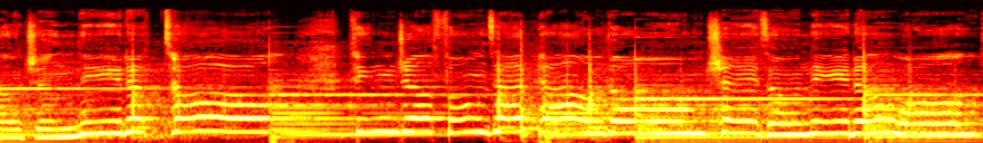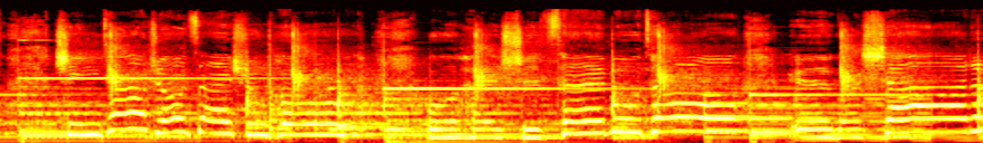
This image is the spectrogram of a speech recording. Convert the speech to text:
抱着你的头听着风在飘动吹走你的我心跳就在胸口我还是猜不透月光下的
